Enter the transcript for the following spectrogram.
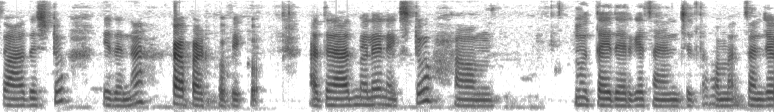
ಸೊ ಆದಷ್ಟು ಇದನ್ನು ಕಾಪಾಡ್ಕೋಬೇಕು. ಅದಾದಮೇಲೆ ನೆಕ್ಸ್ಟು ಮುತ್ತೈದೆಯರಿಗೆ ಸಂಜೆ ತಗೊಂಬ ಸಂಜೆ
